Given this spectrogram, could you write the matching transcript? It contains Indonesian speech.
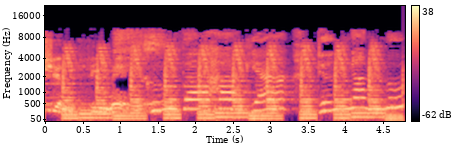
Evo Remix Ku bahagia denganmu.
